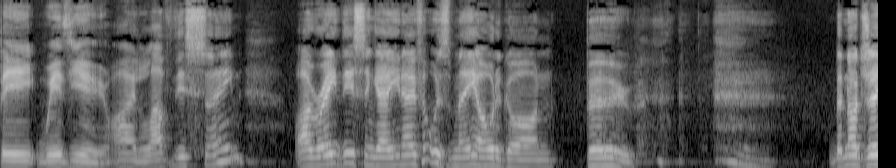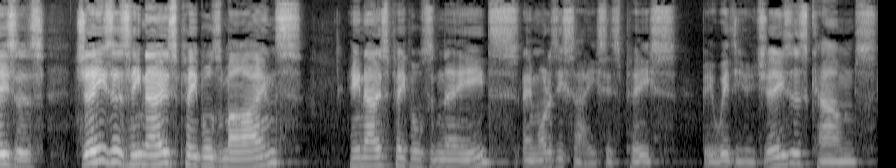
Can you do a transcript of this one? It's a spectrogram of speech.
be with you. I love this scene. I read this and go, you know, if it was me, I would have gone, boo. but not Jesus. Jesus, he knows people's minds, he knows people's needs. And what does he say? He says, Peace be with you. Jesus comes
